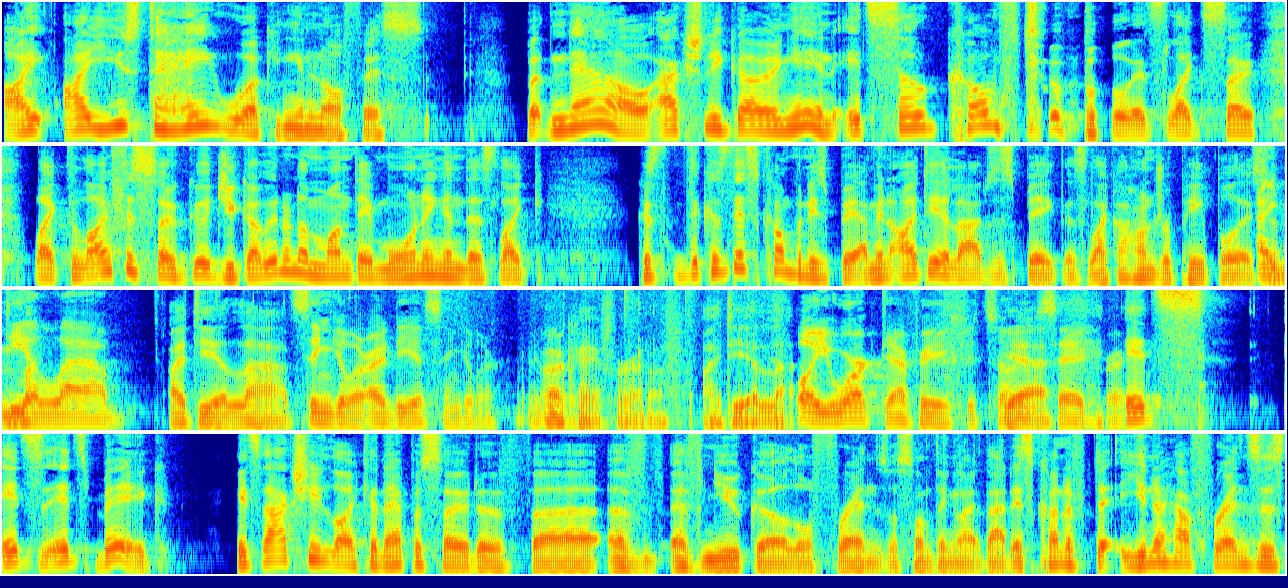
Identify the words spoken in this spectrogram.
I I used to hate working in an office. But now, actually going in, it's so comfortable. It's like so, like life is so good. You go in on a Monday morning, and there's like, because because this company's big. I mean, Idea Labs is big. There's like hundred people. It's Idea ma- Lab, Idea Lab. singular. Idea singular. Okay, fair enough. Idea Lab. Well, you worked there, for you should yeah, say it correctly. it's it's it's big. It's actually like an episode of uh, of of New Girl or Friends or something like that. It's kind of you know how Friends is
